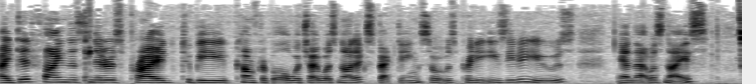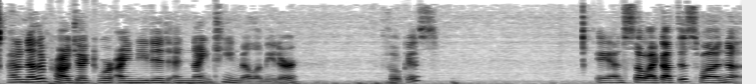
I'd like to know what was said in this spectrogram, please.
I did find this Knitter's Pride to be comfortable, which I was not expecting. So it was pretty easy to use. And that was nice. I had another project where I needed a 19 millimeter focus. And so I got this one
